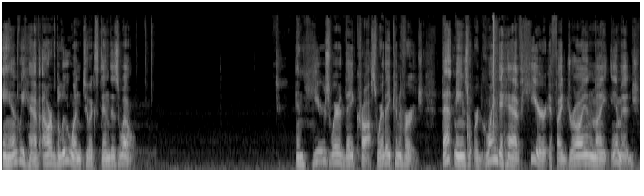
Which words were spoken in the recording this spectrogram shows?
And we have our blue one to extend as well. And here's where they cross, where they converge. That means what we're going to have here, if I draw in my image,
